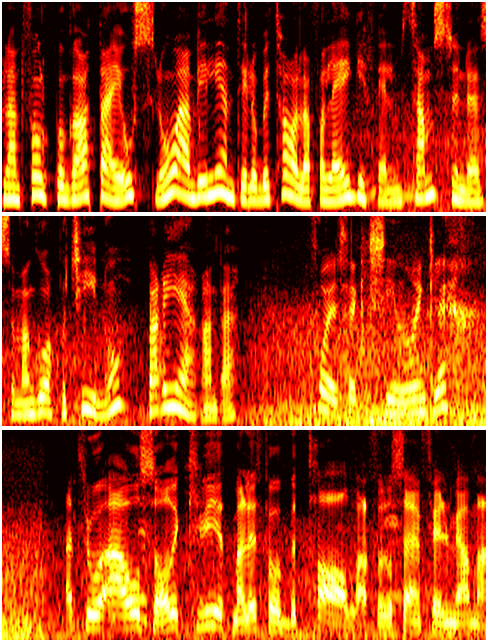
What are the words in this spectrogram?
Blant folk på gata i Oslo er viljen til å betale for leiefilm samtidig som man går på kino, varierende. Foretrekker kino, egentlig. Jeg tror jeg også hadde kviet meg litt for å betale for å se en film hjemme.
